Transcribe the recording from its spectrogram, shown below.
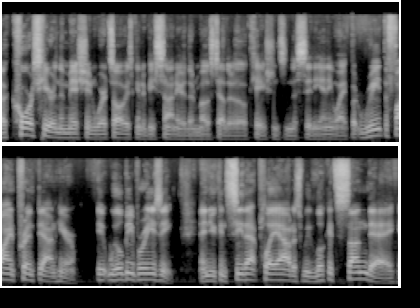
Of course, here in the Mission, where it's always going to be sunnier than most other locations in the city anyway. But read the fine print down here. It will be breezy. And you can see that play out as we look at Sunday.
